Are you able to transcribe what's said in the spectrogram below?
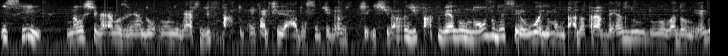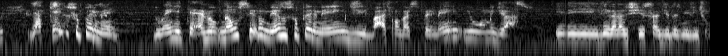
E se não estivermos vendo um universo de fato compartilhado, assim, tivemos, t- estivermos de fato vendo um novo DCU ali montado através do, do Adão Negro, e aquele Superman do Henry Cavill não ser o mesmo Superman de Batman vs Superman e o Homem de Aço e Liga da Justiça de 2021.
